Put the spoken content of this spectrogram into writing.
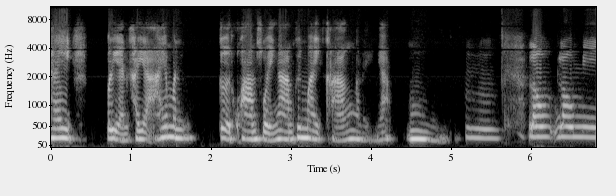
ให้เปลี่ยนขยะให้มันเกิดความสวยงามขึ้นมาอีกครั้งอะไรเงี้ย อืม อืม เรา เรามี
